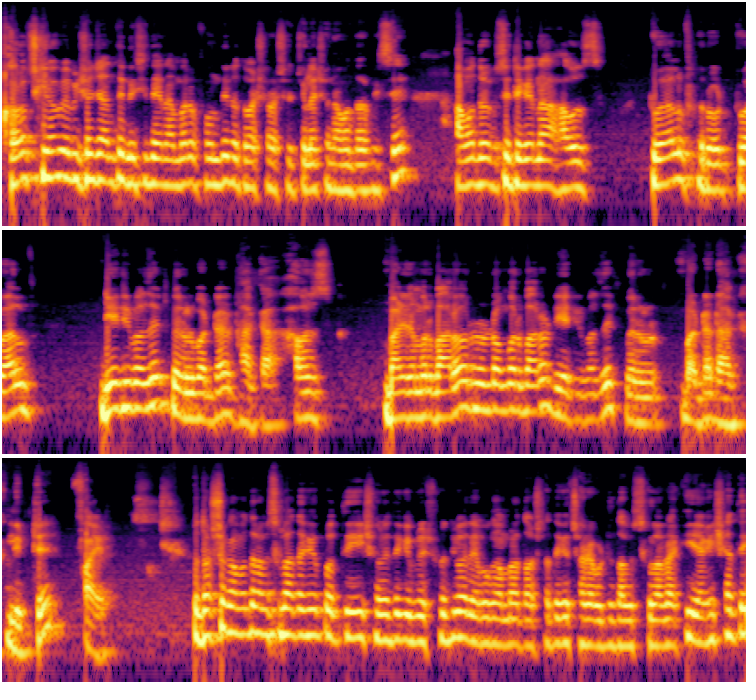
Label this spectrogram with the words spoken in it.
খরচ কি হবে এ বিষয়ে জানতে নিশ্চিত এই নাম্বারে ফোন দিন, অথবা সরাসরি চলে আসুন আমাদের অফিসে আমাদের অফিসে ঠিকানা house twelve road twelve DAT project বেরুলবাড্ডা ঢাকা হাউস বাড়ি নম্বর বারো, রোড নম্বর বারো ডিএটি প্রজেক্ট বেরুলবাড্ডা ঢাকা, লিফটে ফাইভ তো দর্শক, আমাদের অফিস খোলা থাকে প্রতি শনি থেকে বৃহস্পতিবার এবং আমরা দশটা থেকে ছয়টা পর্যন্ত অফিস খোলা রাখি। একই সাথে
